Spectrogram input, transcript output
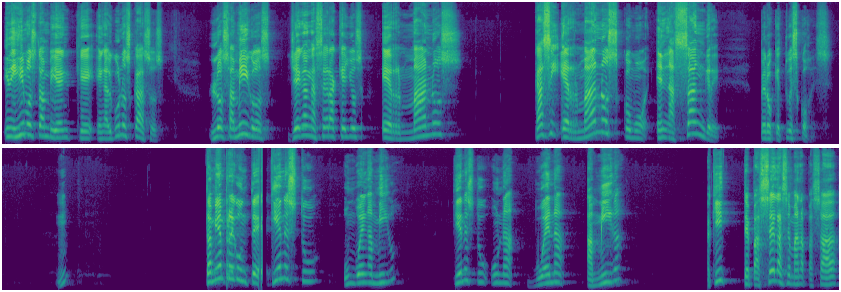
Y dijimos también que en algunos casos los amigos llegan a ser aquellos hermanos, casi hermanos como en la sangre, pero que tú escoges. ¿Mm? También pregunté, ¿tienes tú un buen amigo? ¿Tienes tú una buena amiga? Aquí te pasé la semana pasada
